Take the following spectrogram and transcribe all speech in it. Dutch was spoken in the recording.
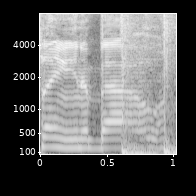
Complain about.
